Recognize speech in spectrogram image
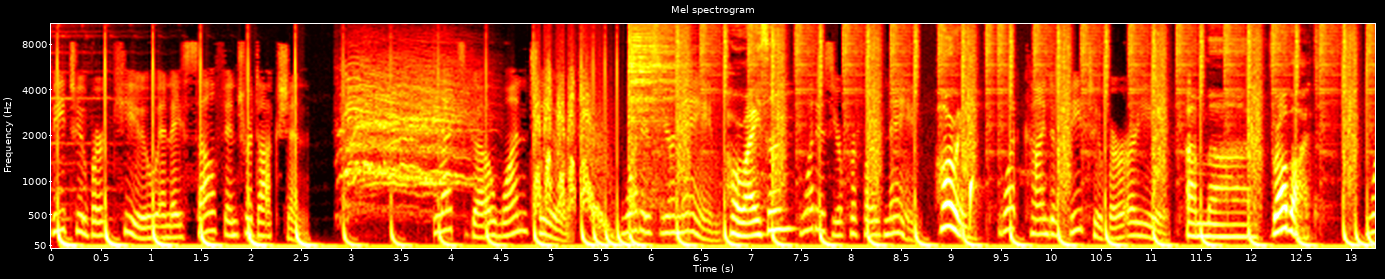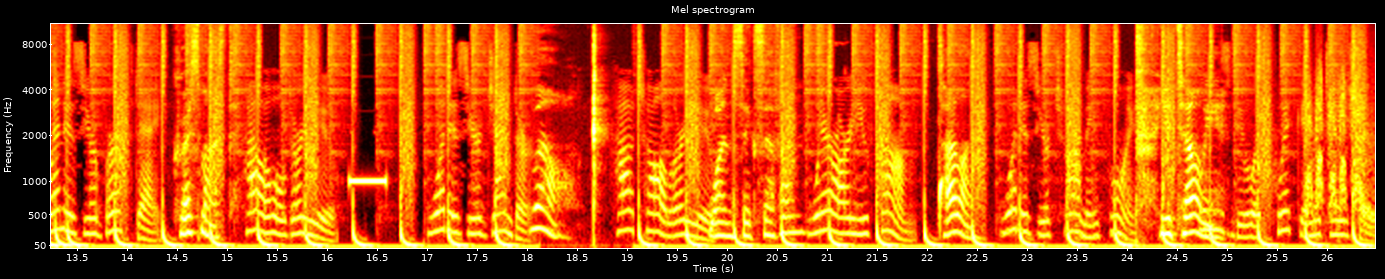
VTuber Q and a self-introduction. Let's go 1 2. What is your name? Horizon, What is your preferred name? Hori, What kind of VTuber are you? I'm a robot. When is your birthday? Christmas. How old are you? What is your gender? Well, How tall are you? 167, Where are you from? Thailand. What is your charming point? You tell me. Please do a quick imitation.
